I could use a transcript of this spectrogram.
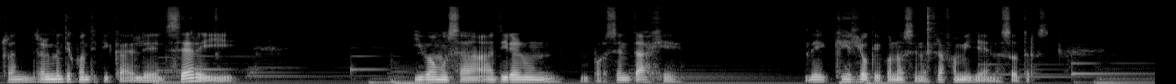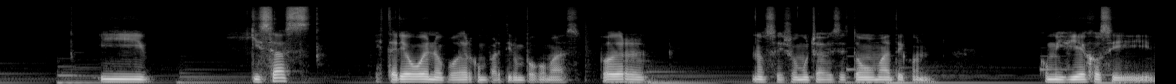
realmente es cuantificable el ser y, y vamos a, tirar un, porcentaje de qué es lo que conoce nuestra familia de nosotros. Y quizás estaría bueno poder compartir un poco más, poder, no sé, yo muchas veces tomo mate con, con mis viejos y,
